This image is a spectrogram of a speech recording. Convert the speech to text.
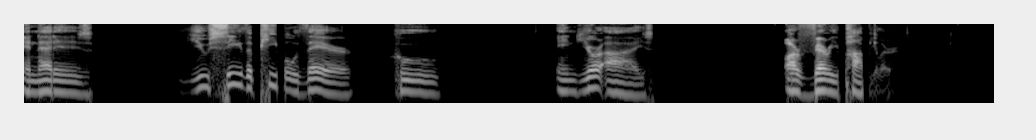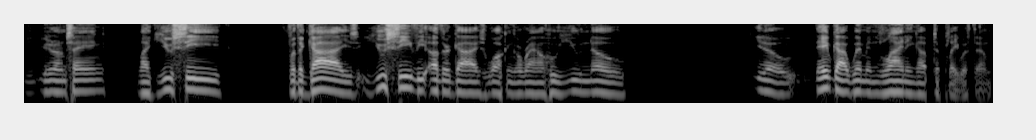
and that is you see the people there who, in your eyes, are very popular. You know what I'm saying? Like you see, for the guys, you see the other guys walking around who you know, you know, they've got women lining up to play with them.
